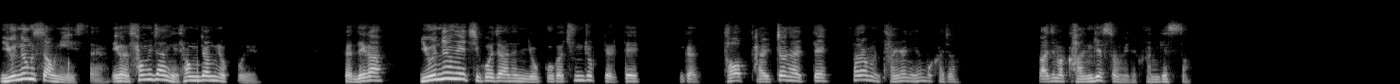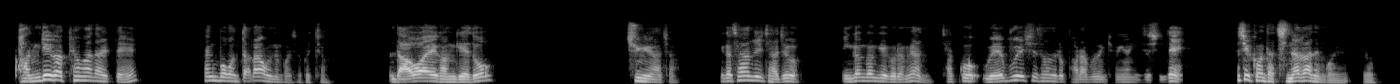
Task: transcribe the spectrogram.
유능성이 있어요. 이건 성장이, 성장 욕구예요. 그러니까 내가 유능해지고자 하는 욕구가 충족될 때, 그러니까 더 발전할 때 사람은 당연히 행복하죠. 마지막 관계성이네, 관계성. 관계가 평안할 때 행복은 따라오는 거죠. 그쵸? 나와의 관계도 중요하죠. 그러니까 사람들이 자주 인간관계 그러면 자꾸 외부의 시선으로 바라보는 경향이 있으신데 사실 그건 다 지나가는 거예요. 여러분.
